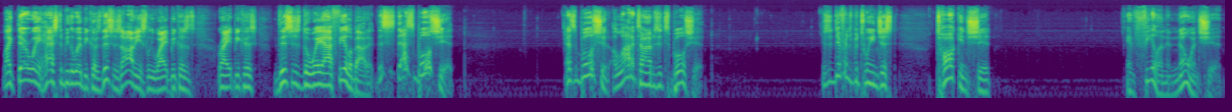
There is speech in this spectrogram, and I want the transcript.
Like their way has to be the way because this is obviously white because right because this is the way I feel about it. This is that's bullshit. That's bullshit. A lot of times it's bullshit. There's a difference between just talking shit and feeling and knowing shit.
